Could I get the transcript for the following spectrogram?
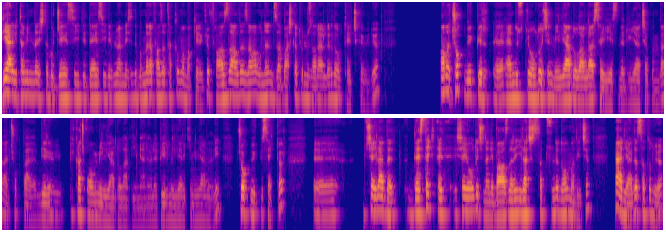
diğer vitaminler işte bu C'siydi, D'siydi bilmem nesiydi bunlara fazla takılmamak gerekiyor. Fazla aldığın zaman bunların başka türlü zararları da ortaya çıkabiliyor. Ama çok büyük bir e, endüstri olduğu için milyar dolarlar seviyesinde dünya çapında. Yani çok da bir birkaç 10 milyar dolar diyeyim yani öyle 1 milyar 2 milyar da değil. Çok büyük bir sektör. E, şeyler de destek e, şey olduğu için hani bazıları ilaç statüsünde de olmadığı için her yerde satılıyor.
